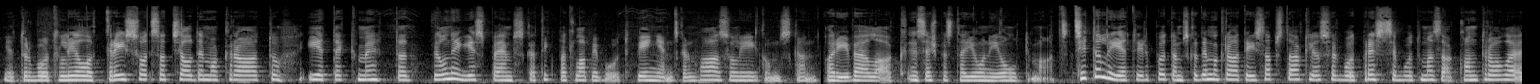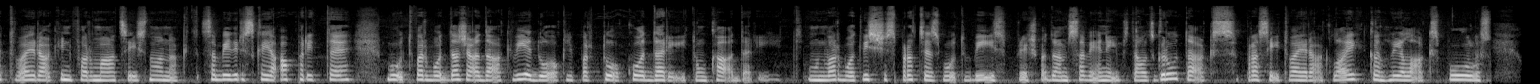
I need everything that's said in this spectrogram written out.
Ja tur būtu liela kreiso sociāldemokrātu ietekme, tad pilnīgi iespējams, ka tikpat labi būtu pieņemts gan bāzu līgums, gan arī vēlāk 16. jūnija ultimāts. Cita lieta ir, protams, ka demokrātijas apstākļos varbūt presse būtu mazāk kontrolēta, vairāk informācijas nonākt sabiedriskajā apritē, būtu varbūt dažādāk viedokļi par to, ko darīt un kā darīt. Un varbūt viss šis process būtu bijis priekšpadomju savienības daudz grūtāks, prasīt vairāk laika, lielāks pūles.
